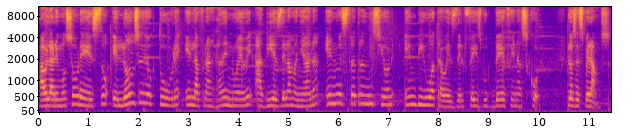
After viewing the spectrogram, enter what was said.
Hablaremos sobre esto el 11 de octubre en la franja de 9 a 10 de la mañana en nuestra transmisión en vivo a través del Facebook de FENASCOL. Los esperamos.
